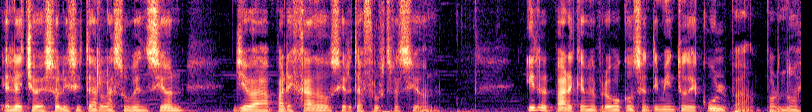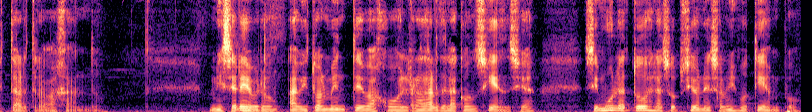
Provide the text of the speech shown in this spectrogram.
El hecho de solicitar la subvención lleva aparejado cierta frustración. Ir al parque me provoca un sentimiento de culpa por no estar trabajando. Mi cerebro, habitualmente bajo el radar de la conciencia, simula todas las opciones al mismo tiempo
